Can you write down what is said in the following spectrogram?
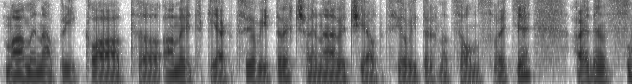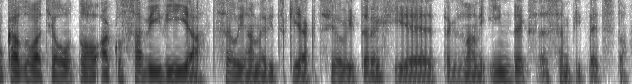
Máme napríklad americký akciový trh, čo je najväčší akciový trh na celom svete a jeden z ukazovateľov toho, ako sa vyvíja celý americký akciový trh je tzv. index S&P 500.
